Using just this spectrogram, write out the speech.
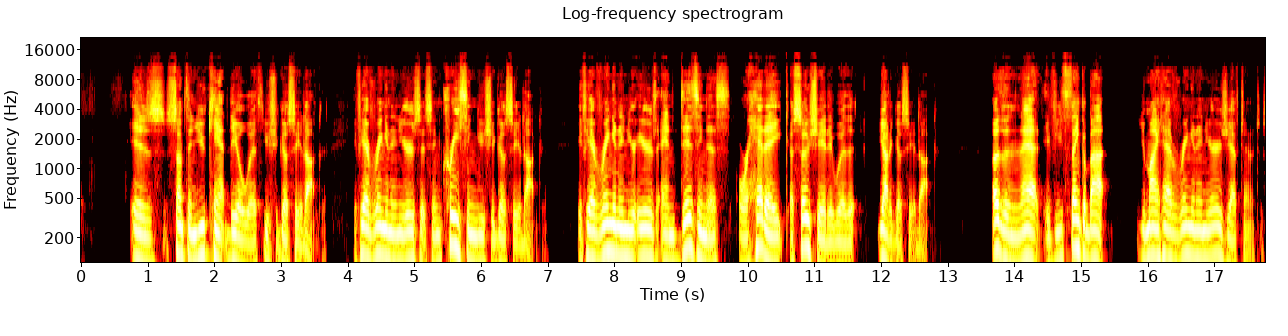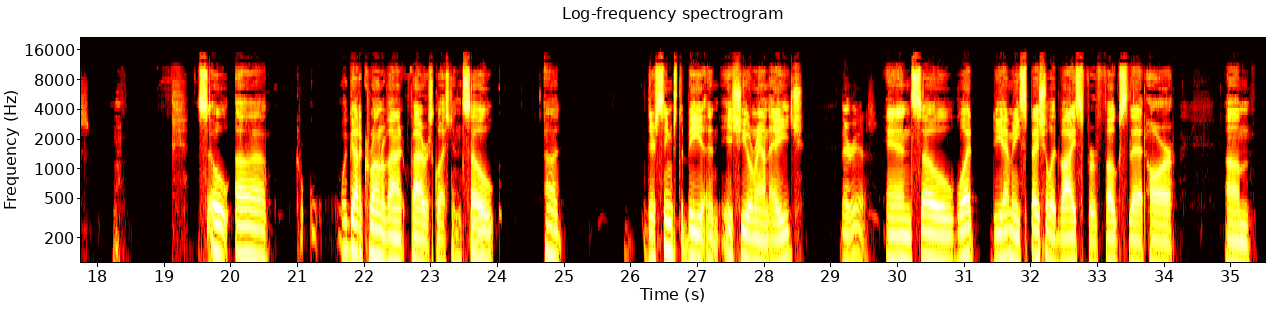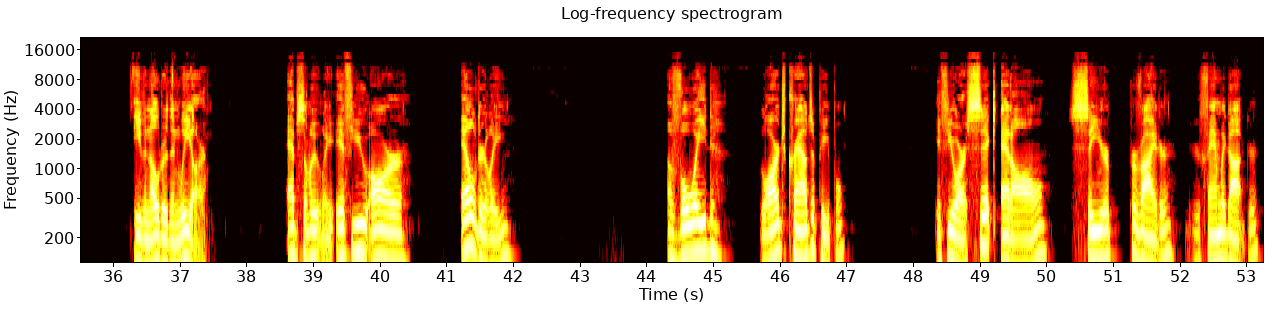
is something you can't deal with, you should go see a doctor. If you have ringing in your ears that's increasing, you should go see a doctor. If you have ringing in your ears and dizziness or headache associated with it, you ought to go see a doctor. Other than that, if you think about you might have ringing in your ears, you have tinnitus. So uh, we've got a coronavirus question. So uh, there seems to be an issue around age, There is. and so what do you have any special advice for folks that are um, even older than we are? Absolutely. If you are elderly, avoid large crowds of people. If you are sick at all, see your provider, your family doctor.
